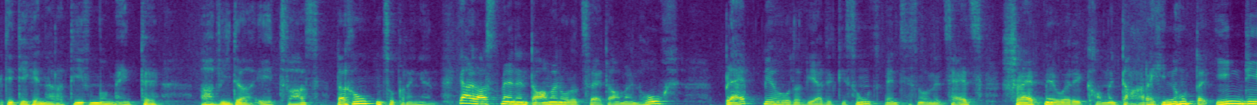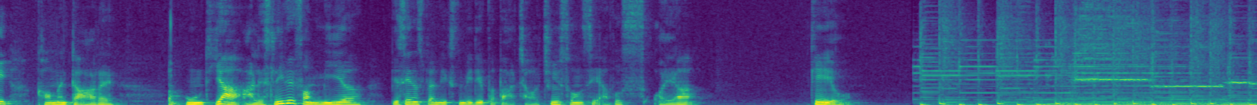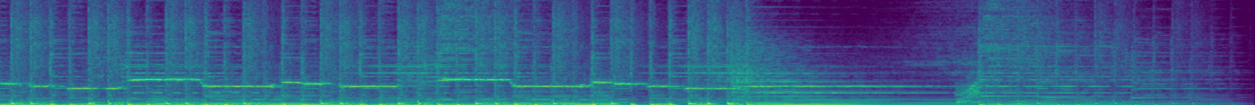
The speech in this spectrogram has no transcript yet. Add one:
die degenerativen Momente äh, wieder etwas nach unten zu bringen. Ja, lasst mir einen Daumen oder zwei Daumen hoch, bleibt mir oder werdet gesund, wenn es noch nicht seid, schreibt mir eure Kommentare hinunter in die Kommentare. Und ja, alles Liebe von mir, wir sehen uns beim nächsten Video, Baba, ciao, tschüss und servus, euer Geo.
